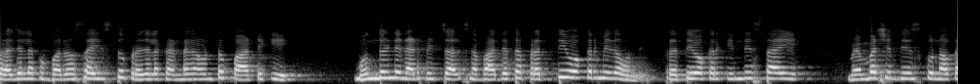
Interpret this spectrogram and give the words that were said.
ప్రజలకు భరోసా ఇస్తూ ప్రజలకు అండగా ఉంటూ పార్టీకి ముందుండి నడిపించాల్సిన బాధ్యత ప్రతి ఒక్కరి మీద ఉంది. ప్రతి ఒక్కరి కింది స్థాయి మెంబర్షిప్ తీసుకున్న ఒక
